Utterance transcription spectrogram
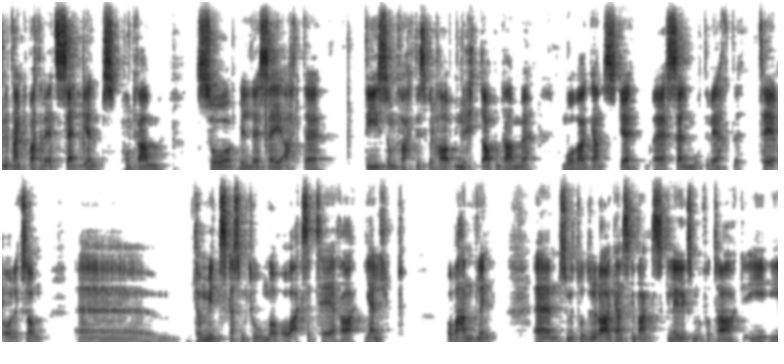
med tanke på at det er et selvhjelpsprogram, så vil det si at eh, de som faktisk vil ha nytte av programmet, må være ganske eh, selvmotiverte til å liksom eh, til å minske symptomer og akseptere hjelp og behandling. Um, så vi trodde det var ganske vanskelig liksom, å få tak i, i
